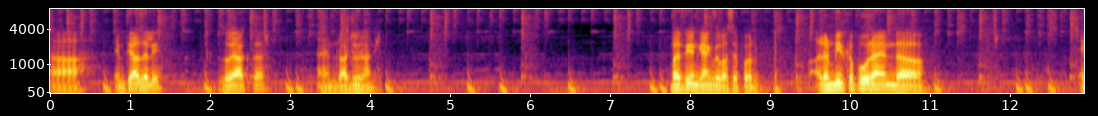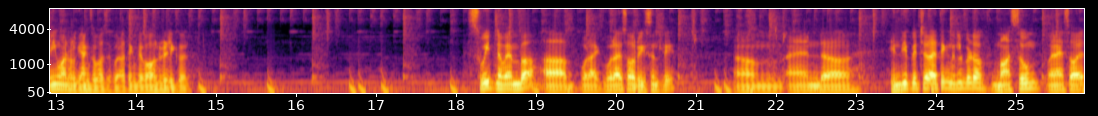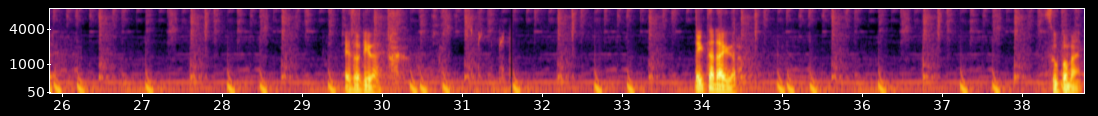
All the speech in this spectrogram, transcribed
uh, Imtiaz Ali, Zoya Akhtar, and Raju Hirani. Barfi and Gangs of Wasseypur. Ranbir Kapoor and uh, anyone from Gangs of Wasseypur. I think they were all really good. Sweet November, uh, what I what I saw recently, um, and uh, Hindi picture. I think a little bit of Masoom when I saw it. SOTY. एक Tha tiger Superman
